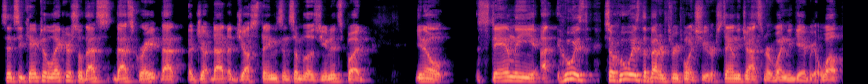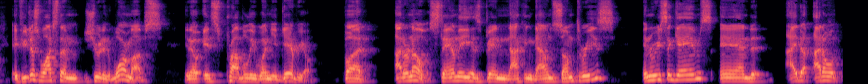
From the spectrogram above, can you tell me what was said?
since he came to the Lakers, so that's that's great. That adju- that adjusts things in some of those units, but you know, Stanley, uh, who is so who is the better three point shooter, Stanley Johnson or Wenyen Gabriel? Well, if you just watch them shoot in warm ups, you know it's probably Wenyen Gabriel. But I don't know. Stanley has been knocking down some threes in recent games, and I don't. I don't.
